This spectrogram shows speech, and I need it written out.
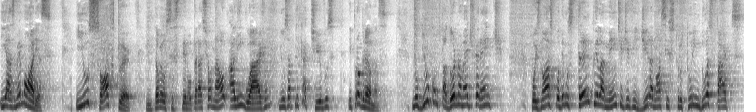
e as memórias. E o software, então é o sistema operacional, a linguagem e os aplicativos e programas. No biocomputador não é diferente, pois nós podemos tranquilamente dividir a nossa estrutura em duas partes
